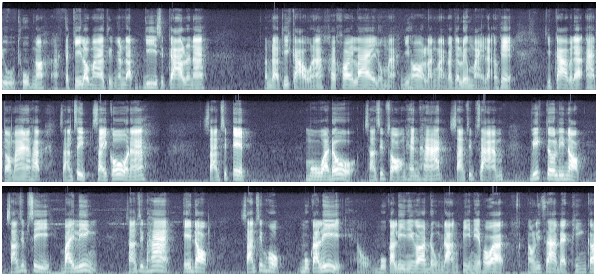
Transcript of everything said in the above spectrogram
YouTube เนาะอะตะกี้เรามาถึงอันดับ 29 แล้วนะลำดับที่เก่านะ ค่อยๆ ไล่ลงมา ยี่ห้อหลังๆ ก็จะเริ่มใหม่แล้ว โอเค 29 ไปแล้ว อ่าต่อมานะครับ 30ไซโก้นะ 31โมวาโด32แฮนฮาร์ด33วิกตอรีนอก34ไบลิง35เอดอก36บูการีโอ้บูการีนี่ก็โด่งดังปีนี้เพราะว่า น้องลิซ่าแบ็คพิงก็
